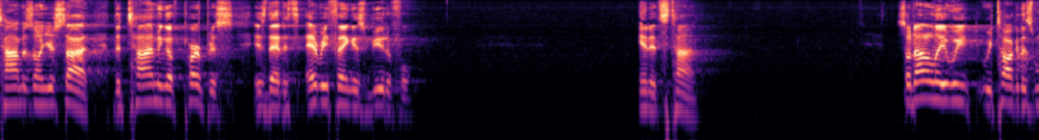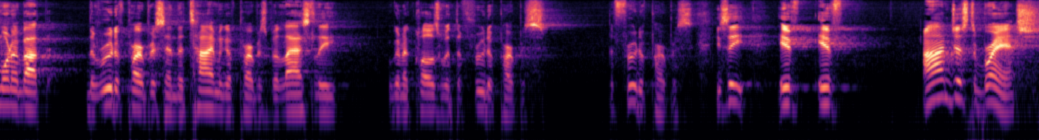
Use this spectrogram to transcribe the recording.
Time is on your side. The timing of purpose is that it's, everything is beautiful in its time. So, not only we, we talking this morning about the root of purpose and the timing of purpose, but lastly, we're going to close with the fruit of purpose. The fruit of purpose. You see, if, if I'm just a branch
